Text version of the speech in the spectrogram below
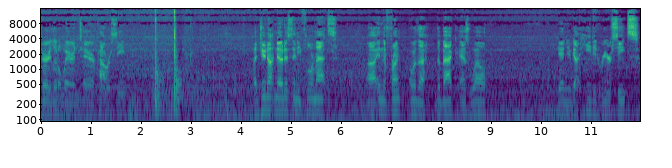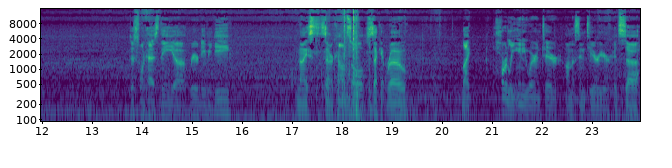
very little wear and tear, power seat. I do not notice any floor mats uh, in the front or the, the back as well. Again, you've got heated rear seats. This one has the uh, rear DVD. Nice center console, second row. Like hardly any wear and tear on this interior. It's uh,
